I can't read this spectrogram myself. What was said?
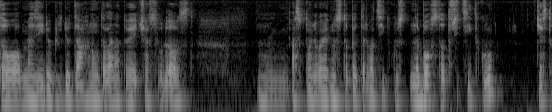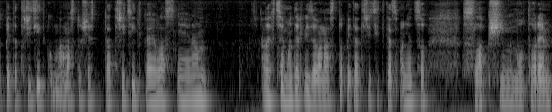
to mezidobí dotáhnout, ale na to je času dost. Mm, aspoň o jednu 125 nebo 130. Že 135 mám a 136 je vlastně jenom lehce modernizovaná 135 s o něco slabším motorem,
